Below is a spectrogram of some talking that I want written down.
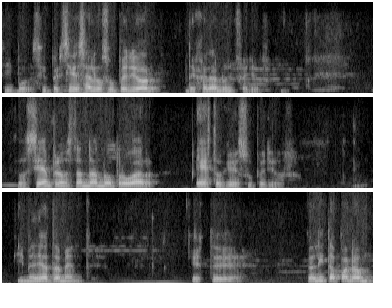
Si, si percibes algo superior, dejarás lo inferior. Siempre nos están dando a probar esto que es superior. Inmediatamente, este Galita Palam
